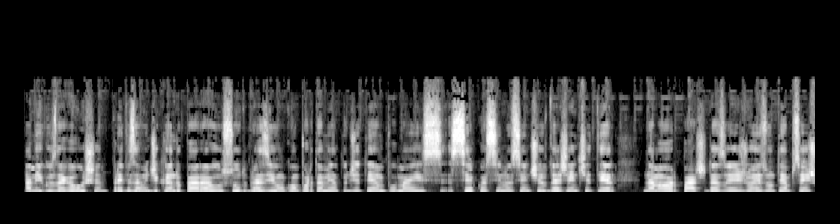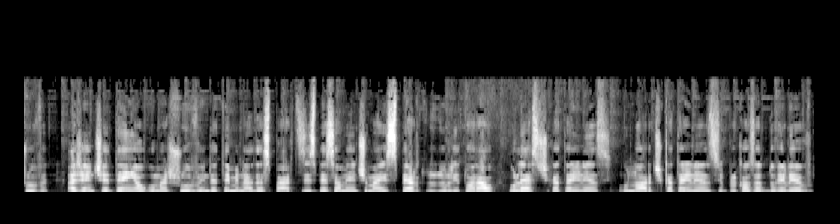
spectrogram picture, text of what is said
Amigos da Gaúcha, previsão indicando para o sul do Brasil um comportamento de tempo mais seco, assim no sentido da gente ter, na maior parte das regiões, um tempo sem chuva. A gente tem alguma chuva em determinadas partes, especialmente mais perto do litoral, o leste catarinense, o norte catarinense, por causa do relevo.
